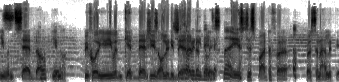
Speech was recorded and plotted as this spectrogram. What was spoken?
even said, or Okay. you know, before you even get there, she's already She's there already at that there. place. No, it's just part of her personality.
